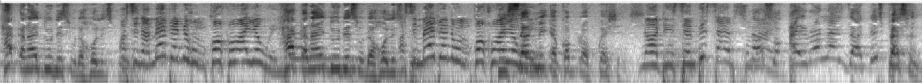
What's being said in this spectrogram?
How can I do this with the Holy Spirit? ɔsi na mɛɛdɛ ne hom kɔnkrɔn ayɛ wei How can I do this with the Holy Spirit? He sent me a couple of questions. na ɔde nsɛmbisa Now, so I realized that this person,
